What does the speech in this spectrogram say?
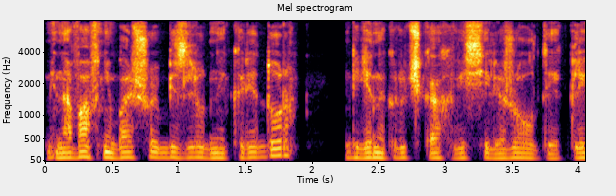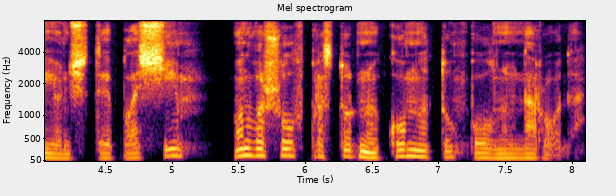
Миновав небольшой безлюдный коридор, где на крючках висели желтые клеенчатые плащи, он вошел в просторную комнату, полную народа.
